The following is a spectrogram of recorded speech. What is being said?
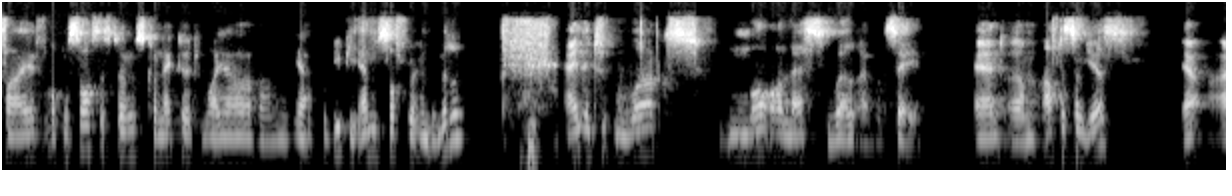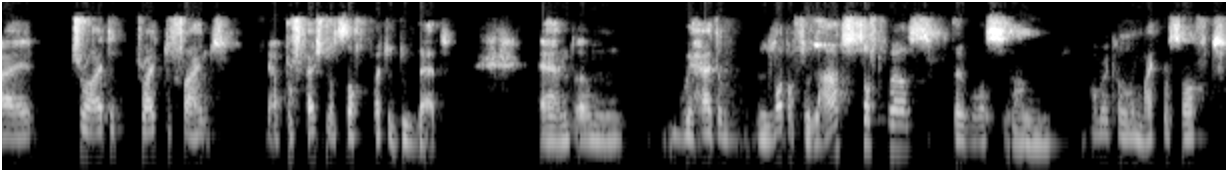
five open source systems connected via um, yeah, the BPM software in the middle. And it worked more or less well, I would say. And um, after some years, yeah, I tried to tried to find yeah, professional software to do that. And um, we had a lot of large softwares. There was um, Oracle, Microsoft,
